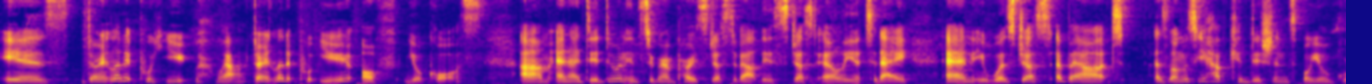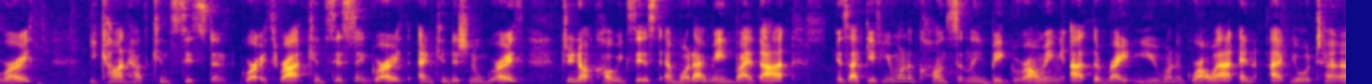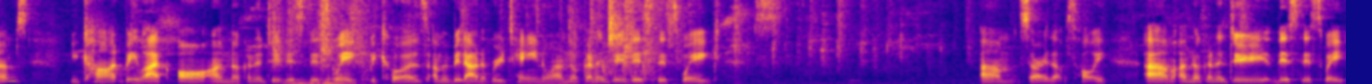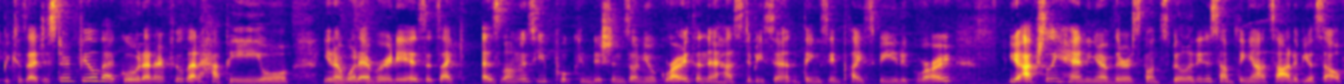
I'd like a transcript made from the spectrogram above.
is don't let it put you, wow, don't let it put you off your course. Um, and I did do an Instagram post just about this just earlier today, and it was just about as long as you have conditions for your growth, you can't have consistent growth, right? Consistent growth and conditional growth do not coexist. And what I mean by that is like if you want to constantly be growing at the rate you want to grow at and at your terms, you can't be like, oh, I'm not going to do this this week because I'm a bit out of routine, or I'm not going to do this this week. Um, sorry, that was Holly um, I'm not going to do this this week because I just don't feel that good. I don't feel that happy, or, you know, whatever it is. It's like as long as you put conditions on your growth and there has to be certain things in place for you to grow, you're actually handing over the responsibility to something outside of yourself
